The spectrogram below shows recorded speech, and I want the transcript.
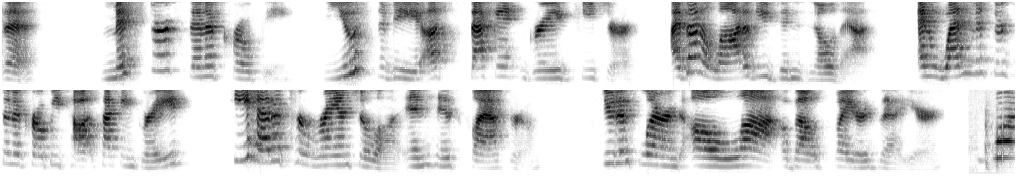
this Mr. Sinacropi used to be a second grade teacher. I bet a lot of you didn't know that. And when Mr. Sinacropi taught second grade, he had a tarantula in his classroom. Students learned a lot about spiders that year. What?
